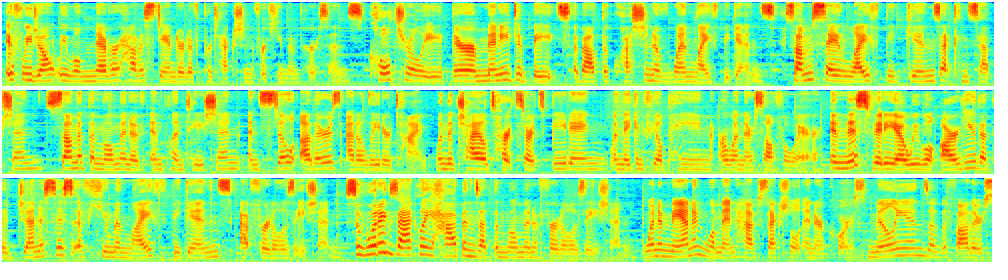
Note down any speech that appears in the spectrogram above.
If we don't, we will never have a standard of protection for human persons. Culturally, there are many debates about the question of when life begins. Some say life begins at conception, some at the moment of implantation, and still others at a later time, when the child's heart starts beating, when they can feel pain, or when they're self-aware. In this video, we will argue that the genesis of human life begins at fertilization. So what exactly happens at the moment of fertilization? When a man and woman have sexual intercourse, millions of the father's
